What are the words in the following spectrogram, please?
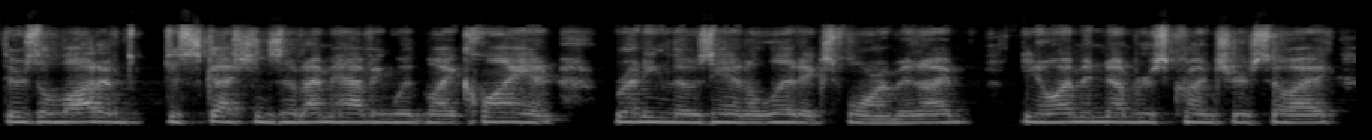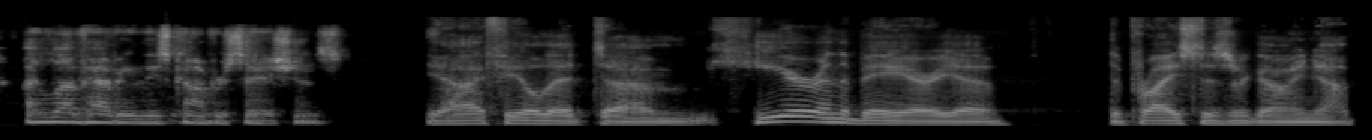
there's a lot of discussions that I'm having with my client running those analytics for him. And I, you know, I'm a numbers cruncher, so I I love having these conversations. Yeah, I feel that um, here in the Bay Area, the prices are going up.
